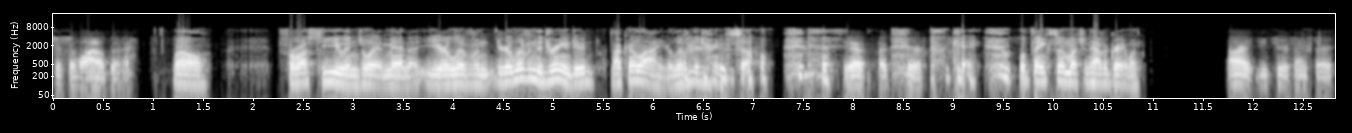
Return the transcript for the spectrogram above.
just a wild day. Well, from us to you, enjoy it, man. You're living, you're living the dream, dude. Not gonna lie, you're living the dream. So, yeah, that's true. okay. Well, thanks so much, and have a great one. All right, you too. Thanks, Derek.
